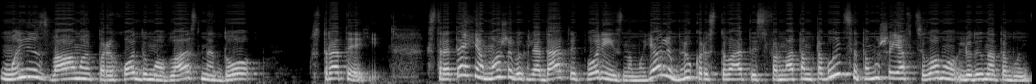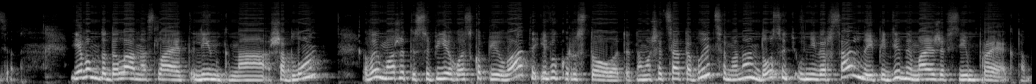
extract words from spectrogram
ми з вами переходимо власне до стратегії. Стратегія може виглядати по-різному. Я люблю користуватись форматом таблиці, тому що я в цілому людина-таблиця. Я вам додала на слайд лінк на шаблон, ви можете собі його скопіювати і використовувати, тому що ця таблиця вона досить універсальна і підійде майже всім проєктам.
